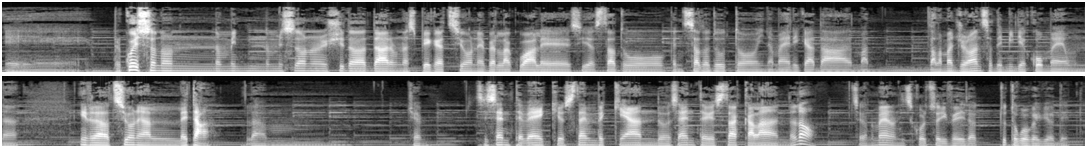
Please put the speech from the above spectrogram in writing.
E per questo non, non, mi, non, mi, sono riuscito a dare una spiegazione per la quale sia stato pensato tutto in America da, ma, dalla maggioranza dei media come un, in relazione all'età. La, cioè, si sente vecchio, sta invecchiando, sente che sta calando. No, Secondo me è un discorso riferito a tutto quello che vi ho detto.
